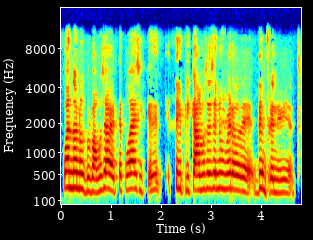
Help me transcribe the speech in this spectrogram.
cuando nos volvamos a ver te pueda decir que triplicamos ese número de, emprendimientos.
